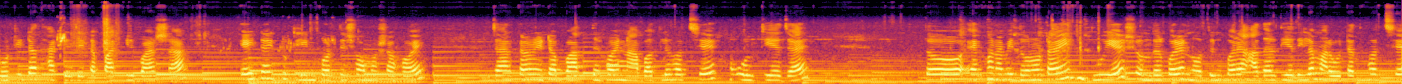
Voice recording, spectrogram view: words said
গটিটা থাকে যেটা পাখির বাসা এইটা একটু ক্লিন করতে সমস্যা হয়। যার কারণে এটা বাঁধতে হয় না বাঁধলে হচ্ছে উল্টিয়ে যায়। তো এখন আমি দোনোটাই ধুয়ে সুন্দর করে নতুন করে আদার দিয়ে দিলাম। আর ওইটাতে হচ্ছে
